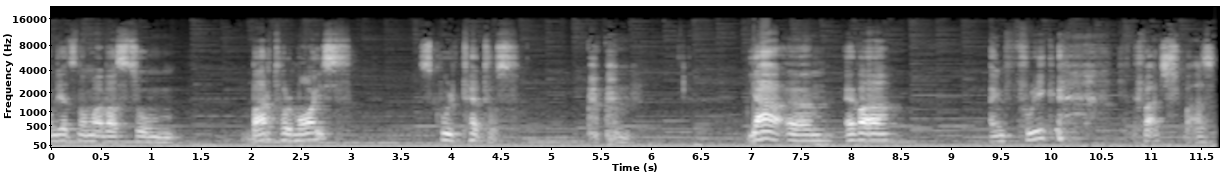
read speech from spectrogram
Und jetzt nochmal was zum Bartholmois Skultetus. ja, ähm, er war ein Freak. Quatsch, Spaß.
